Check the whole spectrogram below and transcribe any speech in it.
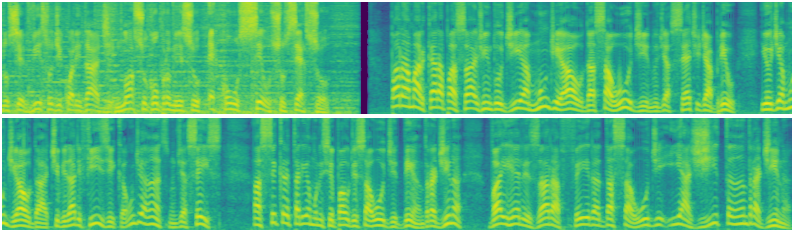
oferecendo serviço de qualidade. Nosso compromisso é com o seu sucesso. Para marcar a passagem do Dia Mundial da Saúde, no dia 7 de abril, e o Dia Mundial da Atividade Física, um dia antes, no dia 6, a Secretaria Municipal de Saúde de Andradina vai realizar a Feira da Saúde e Agita Andradina.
